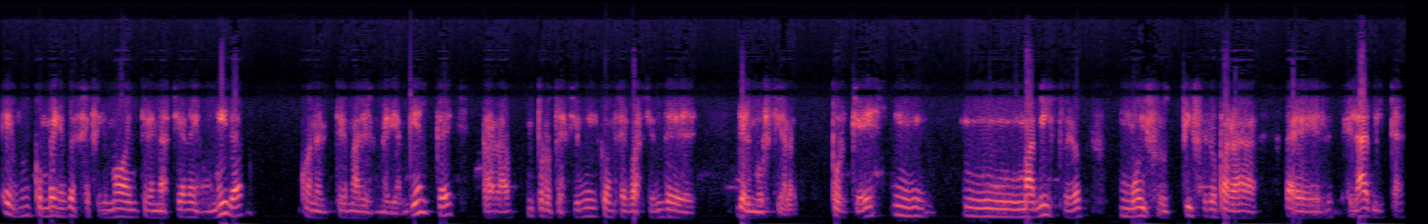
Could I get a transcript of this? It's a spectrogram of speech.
es un convenio que se firmó entre Naciones Unidas con el tema del medio ambiente para la protección y conservación de- del murciélago, porque es un, mamífero muy fructífero para el, el hábitat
